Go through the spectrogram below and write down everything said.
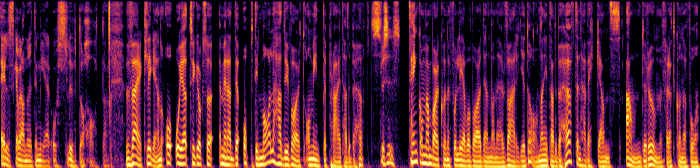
älska varandra lite mer och sluta hata. Verkligen. Och, och jag tycker också, jag menar det optimala hade ju varit om inte Pride hade behövts. Precis. Tänk om man bara kunde få leva och vara den man är varje dag. Om man inte hade behövt den här veckans andrum för att kunna få mm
